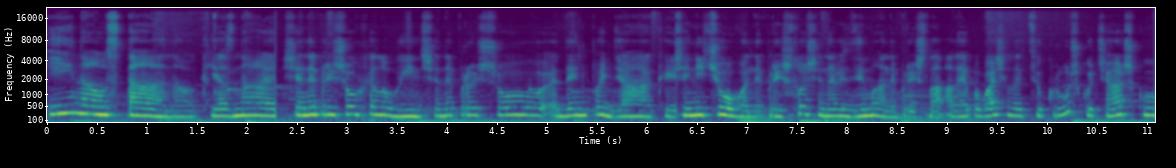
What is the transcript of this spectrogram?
І наостанок, я знаю, ще не прийшов Хеллоуін, ще не пройшов День подяки, ще нічого не прийшло, ще навіть зима не прийшла. Але я побачила цю кружку, чашку,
